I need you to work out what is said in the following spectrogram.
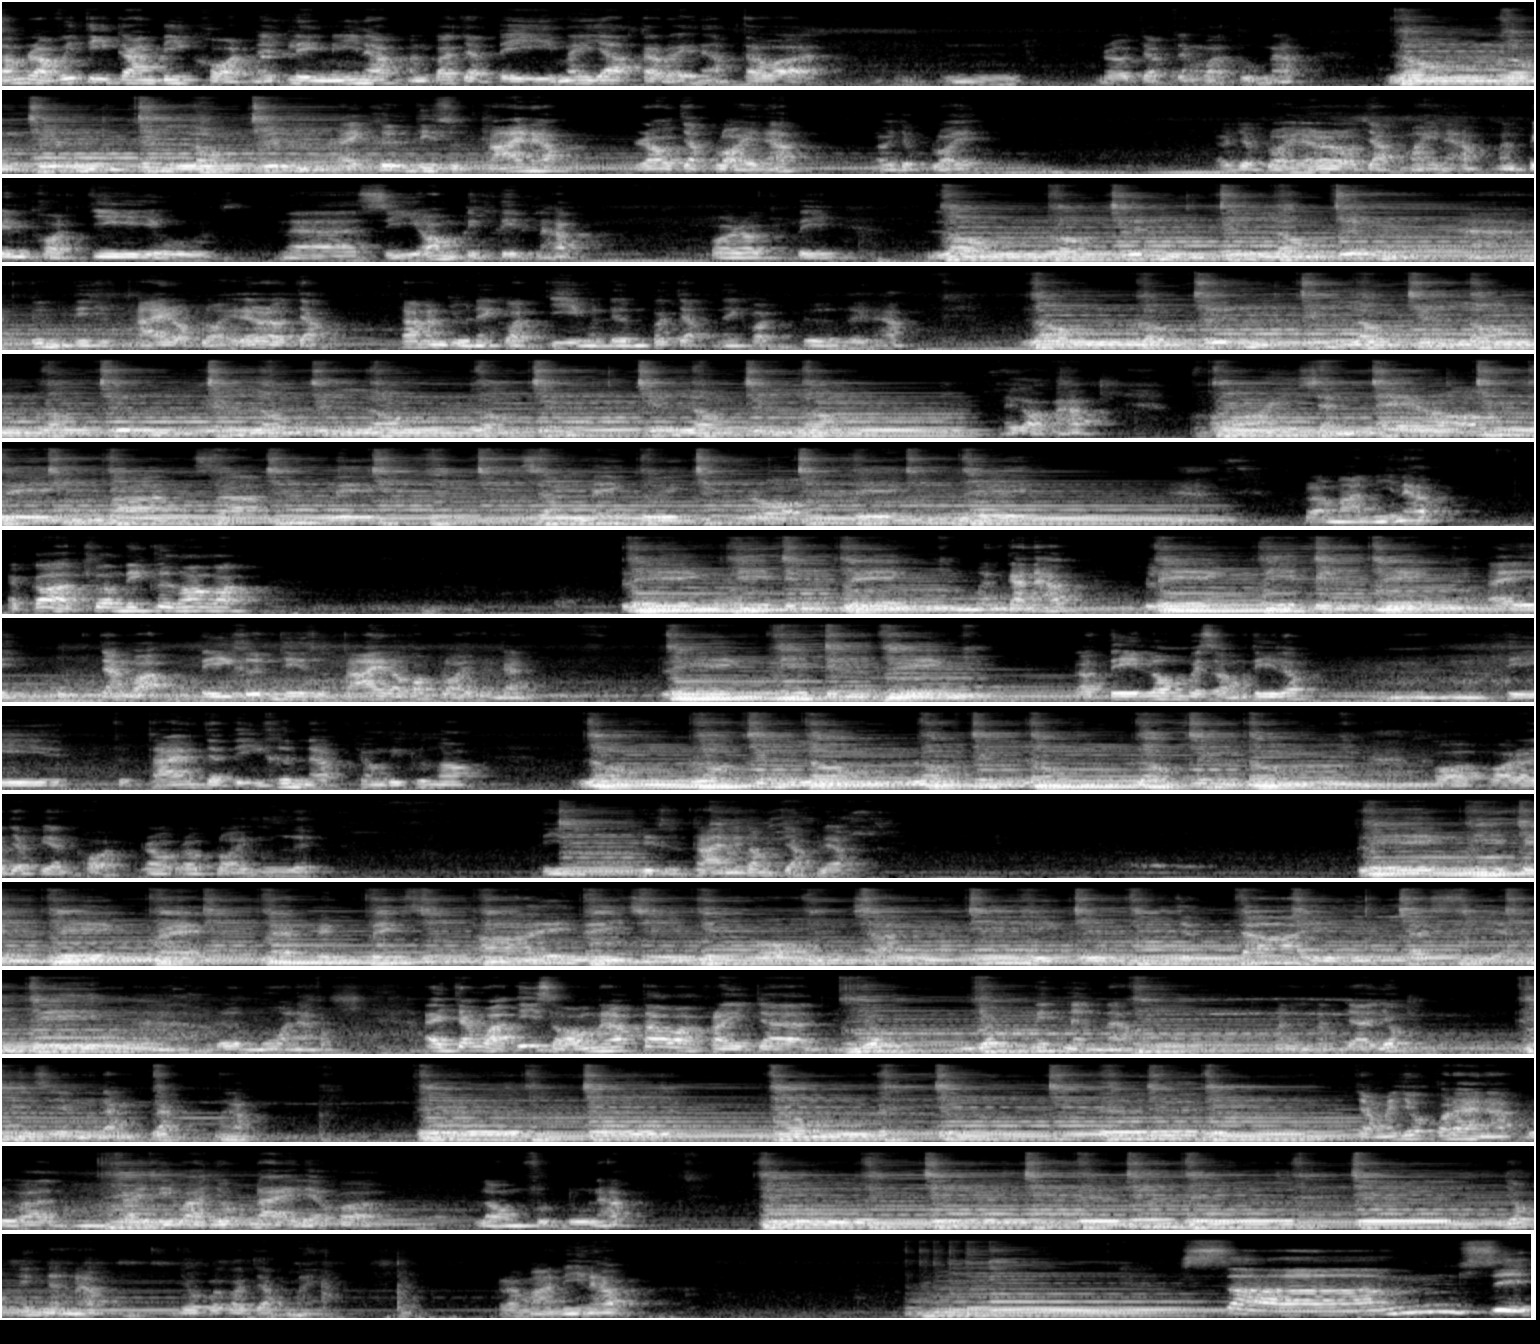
สำหรับวิธีการตีคอร์ดในเพลงนี้นะครับ มันก็จะตีไม่ยากเท่าไหร่นะครับ ถ้าว่าเราจับจังหวะถูกนะครับ ลงลงขึ้นขึ้นลงขึ้นไอ้ขึ้นทีสุดท้ายนะครับ เราจะปล่อยนะครับ เราจะปล่อย เราจะปล่อยแล้วเราจับใหม่นะครับ มันเป็นคอร์ด G อยู่สี่ห้องติดๆนะครับ พอเราตีลงลงขึ้นขึ้นลงขึ้นอ่าขึ้นทีสุดท้ายเราปล่อยแล้วเราจับ ถ้ามันอยู่ในคอร์ด G เหมือนเดิมก็จับในคอร์ดเดิมเลยนะครับ ลงลงขึ้นขึ้นลงขึ้นลงลงขึ้นขึ้นลงขึ้นลงลงขึ้นขึ้นลงขึ้นลงให้ก่อนนะครับ ขอให้ฉันได้ร้องเพลงบางสักเพลงฉันไม่เคยคิดร้องเพลงเลยประมาณนี้นะครับ แล้วก็ช่วงที่ครึ่งห้องก็ เพลงนี้เป็นเพลงเหมือนกันนะครับ เพลงนี้เป็นเพลงไอจังหวะตีขึ้นทีสุดท้ายเราก็ปล่อยเหมือนกัน เพลงนี้เป็นเพลง เราตีลงไปสองทีแล้วอืมทีสุดท้ายมันจะตีขึ้นนะครับช่วงที่ครึ่งห้องลงลงขึ้นลงลงขึ้นลงลงขึ้นลงพอพอเราจะเปลี่ยนคอร์ดเราเราปล่อยมือเลย ทีทีสุดท้ายไม่ต้องจับแล้ว เพลงนี้เป็นเพลงแรกและเป็นเพลงสุด ไอจังหวะที่สองนะครับ ถ้าว่าใครจะยกยกนิดหนึ่งนะมันมันจะยกให้เสียงมันดังลักนะครับจะไม่ยกก็ได้นะครับ หรือว่าใครที่ว่ายกได้แล้วก็ลองฝึกดูนะครับ ยกนิดหนึ่งนะครับ ยกแล้วก็จับใหม่ ประมาณนี้นะครับสามสี่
